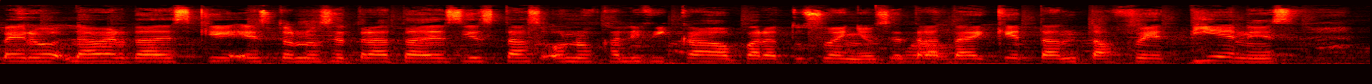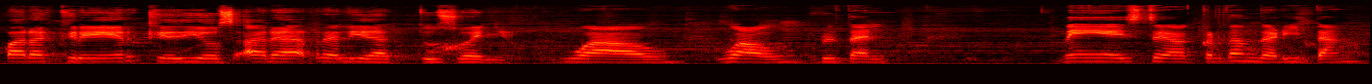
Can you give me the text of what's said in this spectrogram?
Pero la verdad es que esto no se trata de si estás o no calificado para tu sueño, se trata de qué tanta fe tienes para creer que Dios hará realidad tu sueño. Wow, wow, brutal. Me estoy acordando ahorita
